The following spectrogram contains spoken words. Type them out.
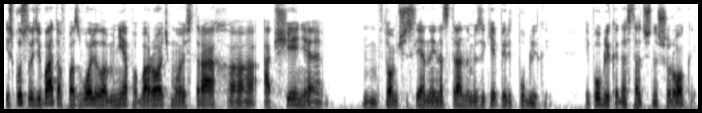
Искусство дебатов позволило мне побороть мой страх э, общения, в том числе на иностранном языке, перед публикой. И публикой достаточно широкой.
